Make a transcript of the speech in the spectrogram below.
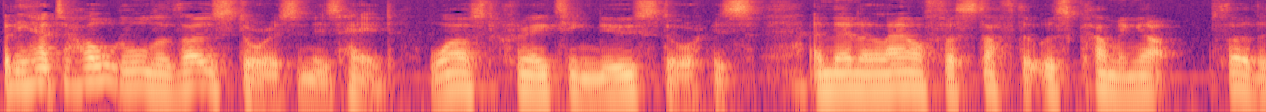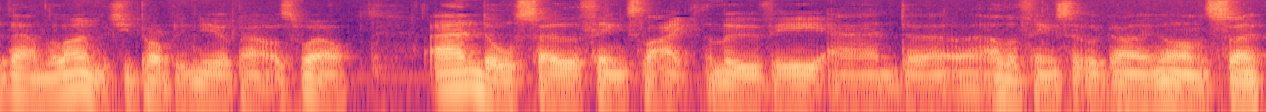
but he had to hold all of those stories in his head whilst creating new stories and then allow for stuff that was coming up further down the line, which he probably knew about as well. And also the things like the movie and uh, other things that were going on. So,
